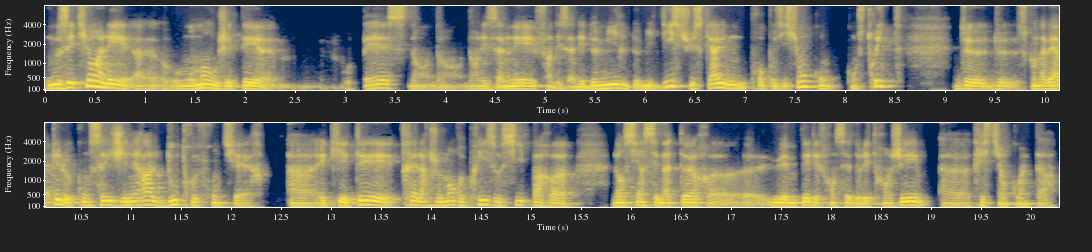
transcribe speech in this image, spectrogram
Nous étions allés, au moment où j'étais au PS dans, dans, les années, fin des années 2000-2010, jusqu'à une proposition construite de, de, ce qu'on avait appelé le Conseil général d'outre-frontières. Euh, et qui était très largement reprise aussi par euh, l'ancien sénateur UMP euh, des Français de l'étranger, Christian Cointa.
